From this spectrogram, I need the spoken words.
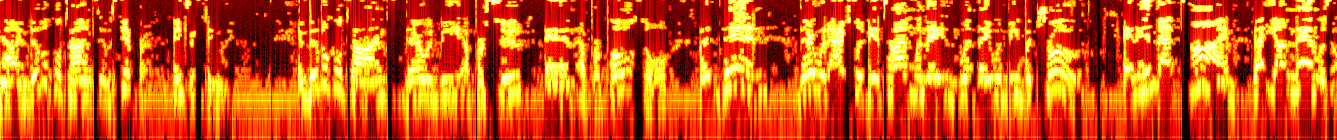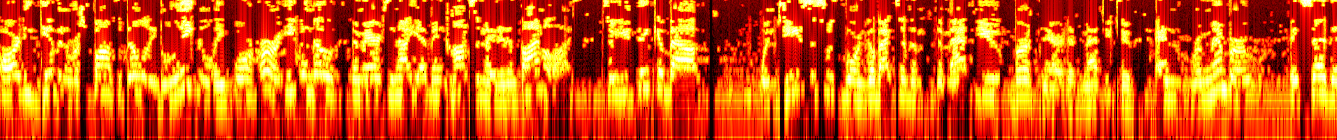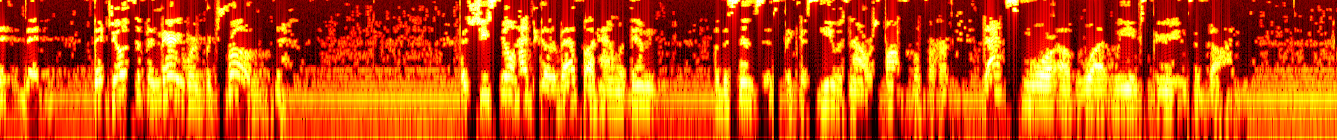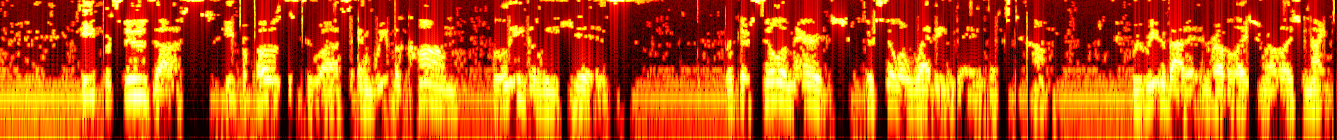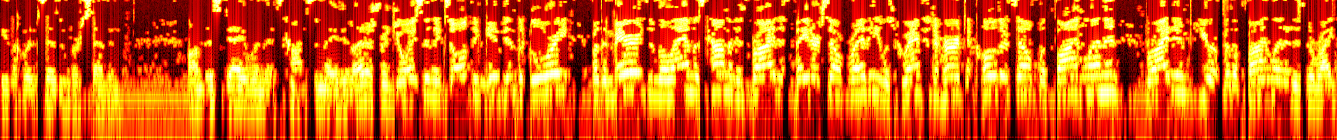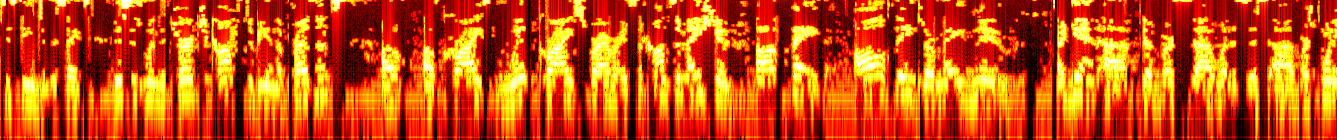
Now, in biblical times, it was different, interestingly. In biblical times, there would be a pursuit and a proposal, but then there would actually be a time when they when they would be betrothed. And in that time, that young man was already given responsibility legally for her, even though the marriage had not yet been consummated and finalized. So you think about when Jesus was born, go back to the, the Matthew birth narrative, Matthew 2, and remember it said that, that, that Joseph and Mary were betrothed. But she still had to go to Bethlehem with him for the census because he was now responsible for her. That's more of what we experience of God. He pursues us, He proposes to us, and we become legally His. But there's still a marriage, there's still a wedding day that's to come. We read about it in Revelation, Revelation 19, look what it says in verse 7 on this day when it's consummated. Let us rejoice and exult and give him the glory, for the marriage of the Lamb is come, and his bride has made herself ready. It was granted to her to clothe herself with fine linen, bright and pure, for the fine linen is the righteous deeds of the saints. This is when the church comes to be in the presence of, of Christ, with Christ forever. It's the consummation of faith. All things are made new. Again, uh, the verse, uh, what is this? Uh, verse 21.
